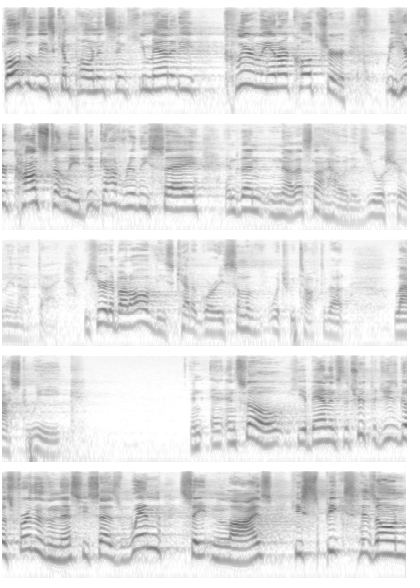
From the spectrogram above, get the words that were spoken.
both of these components in humanity clearly in our culture. We hear constantly, Did God really say? And then, no, that's not how it is. You will surely not die. We hear it about all of these categories, some of which we talked about last week. And, and, and, so he abandons the truth. But Jesus goes further than this. He says, when Satan lies, he speaks his own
